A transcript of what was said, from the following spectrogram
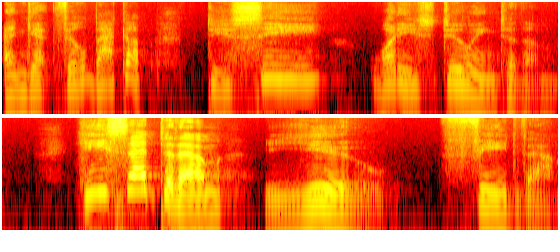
and get filled back up. Do you see what he's doing to them? He said to them, You feed them.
